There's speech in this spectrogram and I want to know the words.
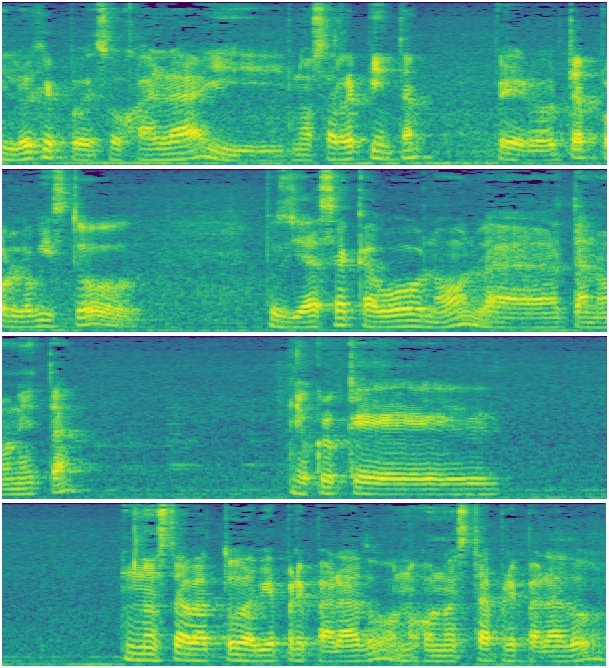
Y lo dije, pues ojalá y no se arrepientan. Pero ahorita por lo visto, pues ya se acabó, ¿no? La tanoneta. Yo creo que no estaba todavía preparado o no, está preparado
